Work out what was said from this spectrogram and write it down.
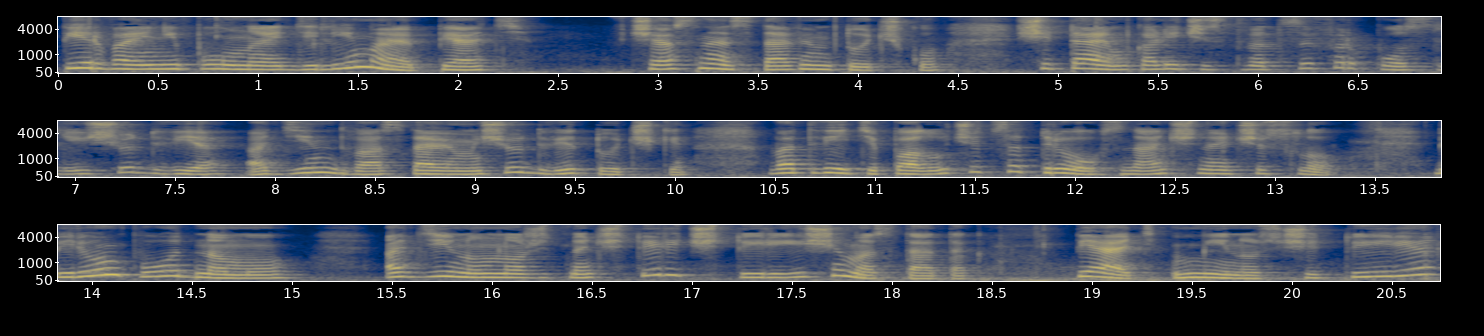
Первое неполное делимое 5. В частное ставим точку. Считаем количество цифр после. Еще 2. 1, 2. Ставим еще 2 точки. В ответе получится трехзначное число. Берем по одному. 1 умножить на 4, 4. Ищем остаток. 5 минус 4,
